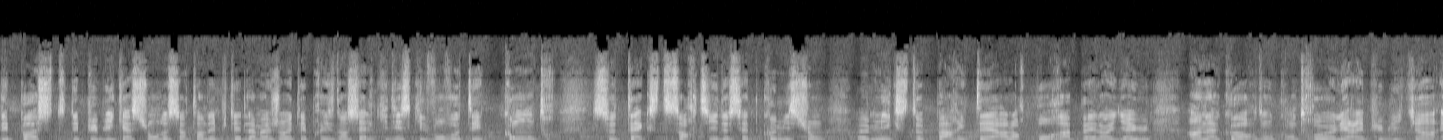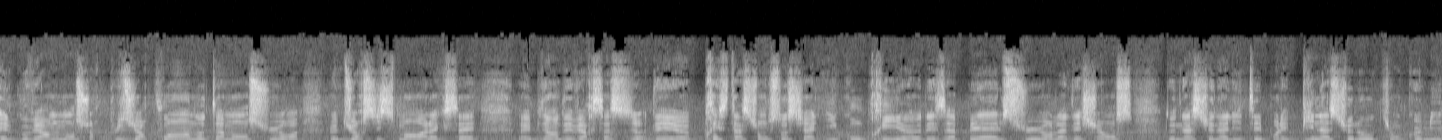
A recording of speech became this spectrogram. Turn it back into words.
des posts, des publications de certains députés de la majorité présidentielle qui disent qu'ils vont voter contre ce texte sorti de cette commission euh, mixte paritaire. Alors, pour rappel, hein, il y a eu un accord donc entre les Républicains et le gouvernement sur plusieurs points, notamment sur le durcissement à l'accès eh des, euh, prestations sociales, y compris euh, des APL, sur la déchéance de nationalité pour les binationaux qui ont commis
